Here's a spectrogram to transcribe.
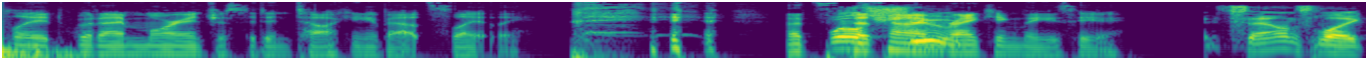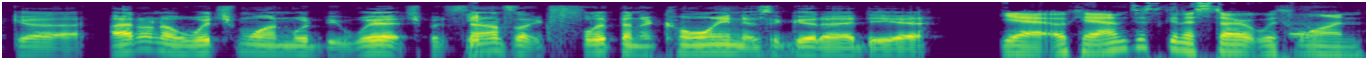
played, but I'm more interested in talking about slightly. that's Well, that's how I'm ranking these here. It sounds like uh, I don't know which one would be which, but it sounds like flipping a coin is a good idea. Yeah, okay, I'm just gonna start with one,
